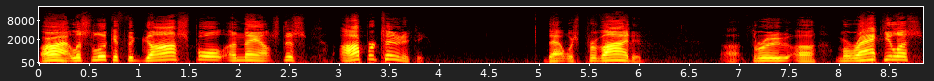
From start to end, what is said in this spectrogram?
All right, let's look at the gospel announced, this opportunity that was provided uh, through uh, miraculous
